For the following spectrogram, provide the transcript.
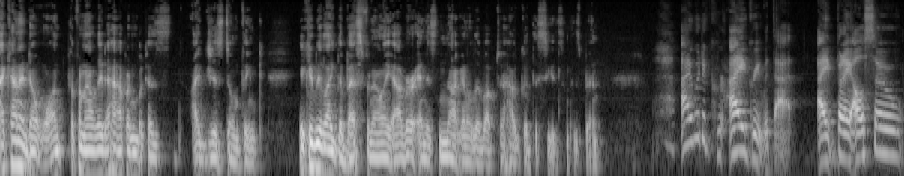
I kind of don't want the finale to happen because I just don't think it could be like the best finale ever, and it's not going to live up to how good the season has been. I would agree. I agree with that. I but I also,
